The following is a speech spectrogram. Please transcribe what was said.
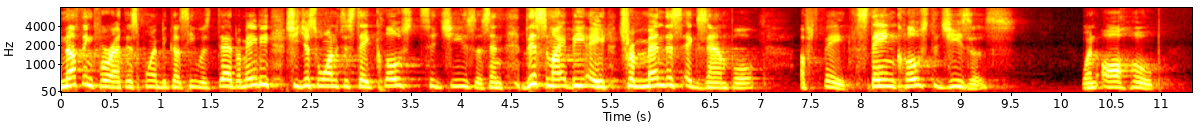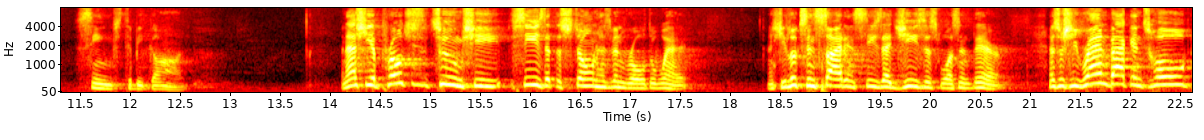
nothing for her at this point because he was dead, but maybe she just wanted to stay close to Jesus. And this might be a tremendous example of faith, staying close to Jesus when all hope seems to be gone. And as she approaches the tomb, she sees that the stone has been rolled away. And she looks inside and sees that Jesus wasn't there. And so she ran back and told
